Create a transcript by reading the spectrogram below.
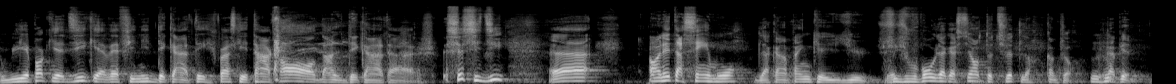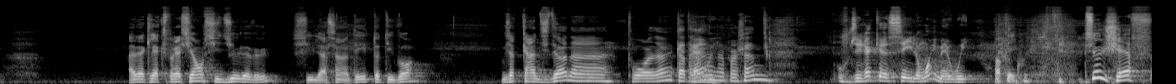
N'oubliez pas qu'il a dit qu'il avait fini de décanter. Je pense qu'il est encore dans le décantage. Ceci dit, euh, on est à cinq mois de la campagne qui a eu lieu. Si je vous pose la question tout de suite, là, comme ça, rapide. Avec l'expression si Dieu le veut, si la santé, tout y va. Vous êtes candidat dans trois ans, quatre ans, la prochaine? Je dirais que c'est loin, mais oui. OK. Monsieur le chef,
